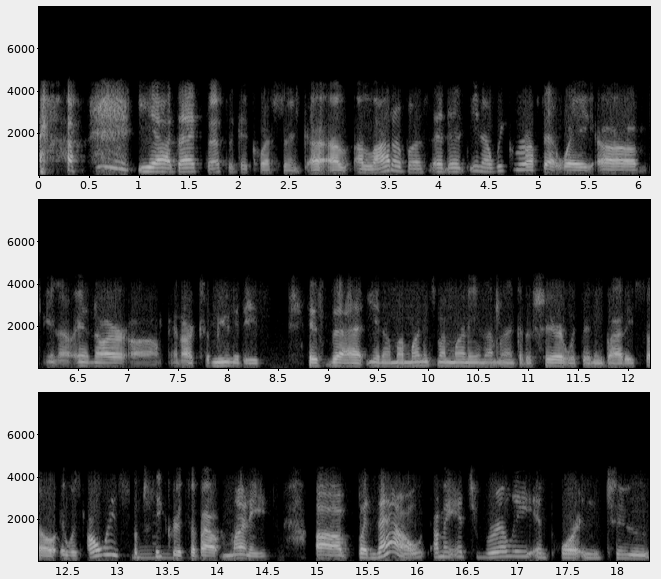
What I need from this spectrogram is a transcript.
yeah, that that's a good question. A, a, a lot of us, and it, you know, we grew up that way. Um, you know, in our um, in our communities, is that you know my money's my money, and I'm not going to share it with anybody. So it was always some mm. secrets about money. Uh, but now, I mean, it's really important to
